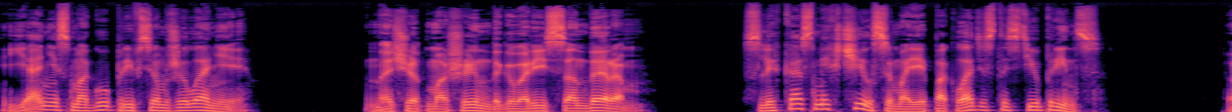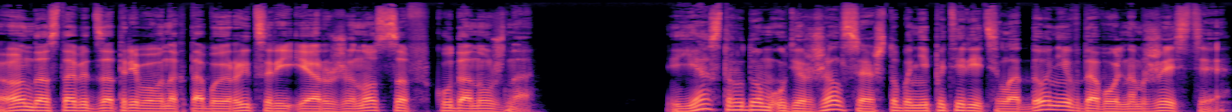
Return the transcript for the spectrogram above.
я не смогу при всем желании. Насчет машин договорись с Андером. Слегка смягчился моей покладистостью принц. Он доставит затребованных тобой рыцарей и оруженосцев куда нужно. Я с трудом удержался, чтобы не потереть ладони в довольном жесте.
